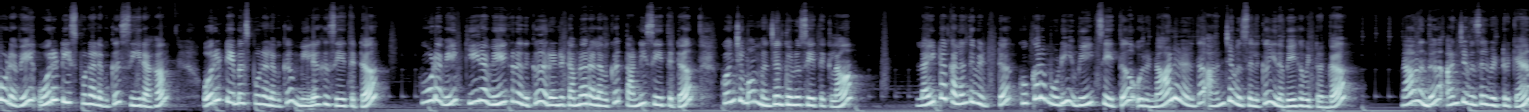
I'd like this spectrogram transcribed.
கூடவே ஒரு டீஸ்பூன் அளவுக்கு சீரகம் ஒரு டேபிள் ஸ்பூன் அளவுக்கு மிளகு சேர்த்துட்டு கூடவே கீரை வேகிறதுக்கு ரெண்டு டம்ளர் அளவுக்கு தண்ணி சேர்த்துட்டு கொஞ்சமாக மஞ்சள் தூளும் சேர்த்துக்கலாம். லைட்டாக கலந்து விட்டுட்டு குக்கரை மூடி வெயிட் சேர்த்து ஒரு நாலுலேருந்து அஞ்சு விசிலுக்கு இதை வேக விட்டுருங்க. நான் வந்து அஞ்சு விசில் விட்டுருக்கேன்.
